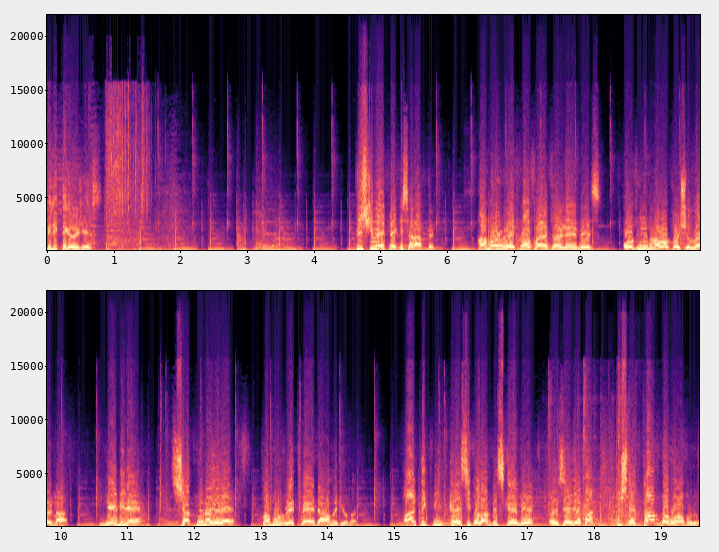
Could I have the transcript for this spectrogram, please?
birlikte göreceğiz. Bisküvi üretmek bir sanattır. Hamur üretme operatörlerimiz o günün hava koşullarına, nemine, sıcaklığına göre hamur üretmeye devam ediyorlar. Artık bir klasik olan bisküvimi özel yapan işte tam da bu hamuru.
